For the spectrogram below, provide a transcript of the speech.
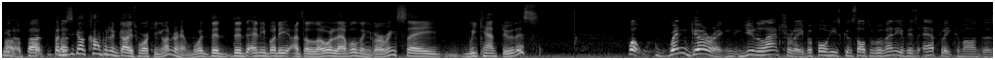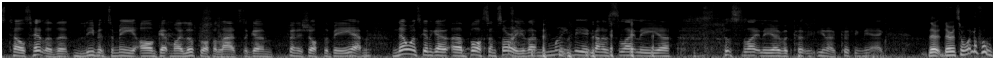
you well, know, but, but, but, he's got competent guys working under him. What, did did anybody at the lower level than Goering say we can't do this? Well, when Goering unilaterally, before he's consulted with any of his air fleet commanders, tells Hitler that leave it to me, I'll get my Luftwaffe lads to go and finish off the BEF, no one's going to go, uh, boss, I'm sorry, that might be a kind of slightly, uh, slightly over, you know, cooking the egg. There, there's a wonderful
